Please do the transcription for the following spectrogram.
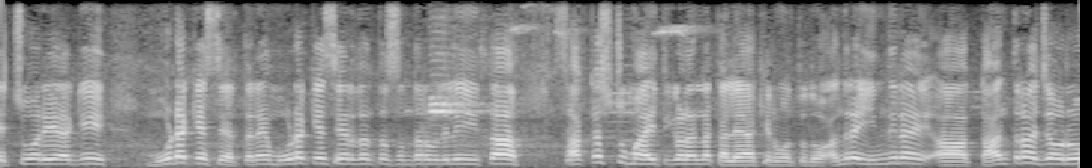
ಹೆಚ್ಚುವರಿಯಾಗಿ ಮೂಡಕ್ಕೆ ಸೇರ್ತಾನೆ. ಮೂಡಕ್ಕೆ ಸೇರಿದಂಥ ಸಂದರ್ಭದಲ್ಲಿ ಈತ ಸಾಕಷ್ಟು ಮಾಹಿತಿಗಳನ್ನು ಕಲೆ ಹಾಕಿರುವಂಥದ್ದು ಅಂದರೆ ಇಂದಿನ ಆ, ಕಾಂತರಾಜ್ ಅವರು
